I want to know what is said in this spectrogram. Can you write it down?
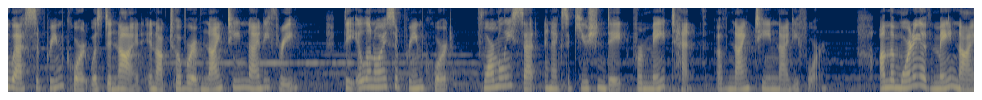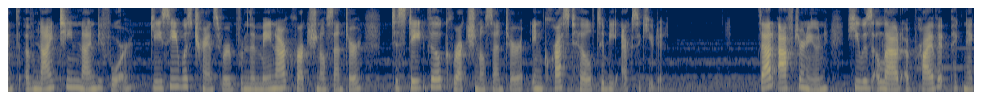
US Supreme Court was denied in October of 1993, the Illinois Supreme Court formally set an execution date for May 10th of 1994. On the morning of May 9th of 1994, Gacy was transferred from the Menard Correctional Center to Stateville Correctional Center in Crest Hill to be executed. That afternoon, he was allowed a private picnic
